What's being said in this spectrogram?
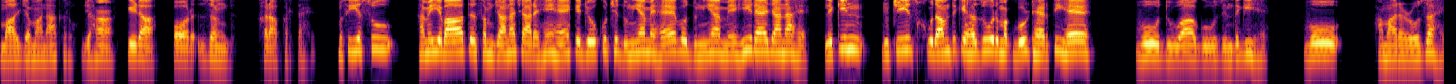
مال جمع نہ کرو، جہاں کیڑا اور زنگ خراب کرتا ہے۔ مسیح یسو ہمیں یہ بات سمجھانا چاہ رہے ہیں کہ جو کچھ دنیا میں ہے وہ دنیا میں ہی رہ جانا ہے، لیکن جو چیز خدامد کے حضور مقبول ٹھہرتی ہے وہ دعا گو زندگی ہے، وہ ہمارا روزہ ہے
